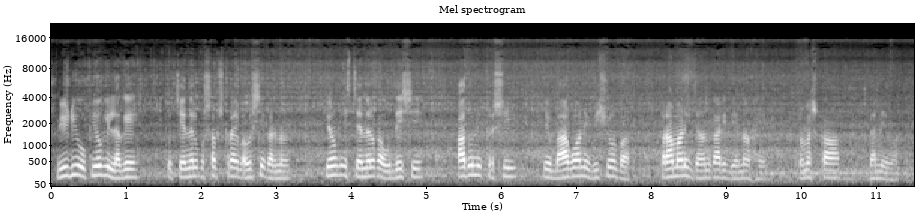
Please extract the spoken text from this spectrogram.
वीडियो उपयोगी लगे तो चैनल को सब्सक्राइब अवश्य करना क्योंकि इस चैनल का उद्देश्य आधुनिक कृषि व बागवानी विषयों पर प्रामाणिक जानकारी देना है। नमस्कार, धन्यवाद।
